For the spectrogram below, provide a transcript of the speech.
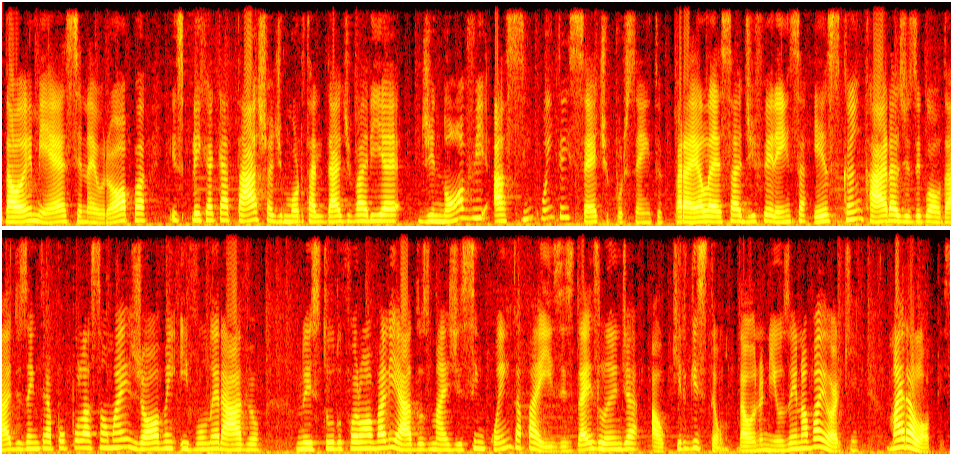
da OMS na Europa explica que a taxa de mortalidade varia de 9 a 57%. Para ela, essa diferença escancara as desigualdades entre a população mais jovem e vulnerável. No estudo foram avaliados mais de 50 países, da Islândia ao Quirguistão. Da ONU News em Nova York, Mayra Lopes.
